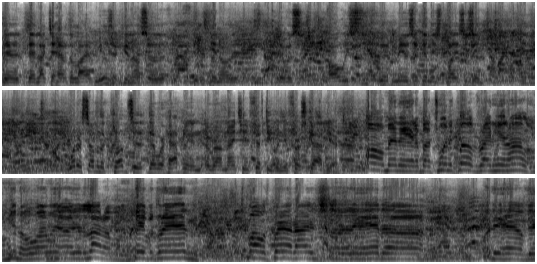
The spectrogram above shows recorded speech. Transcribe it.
they, they like to have the live music, you know. So, you know, there was always good music in these places. And what are some of the clubs that, were happening around 1950 when you first got here? Oh man, they had about 20 clubs right here in Harlem. You know, I mean, there's a lot of them. Baby Grand, Small's Paradise. Uh, they had uh, what they have? They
